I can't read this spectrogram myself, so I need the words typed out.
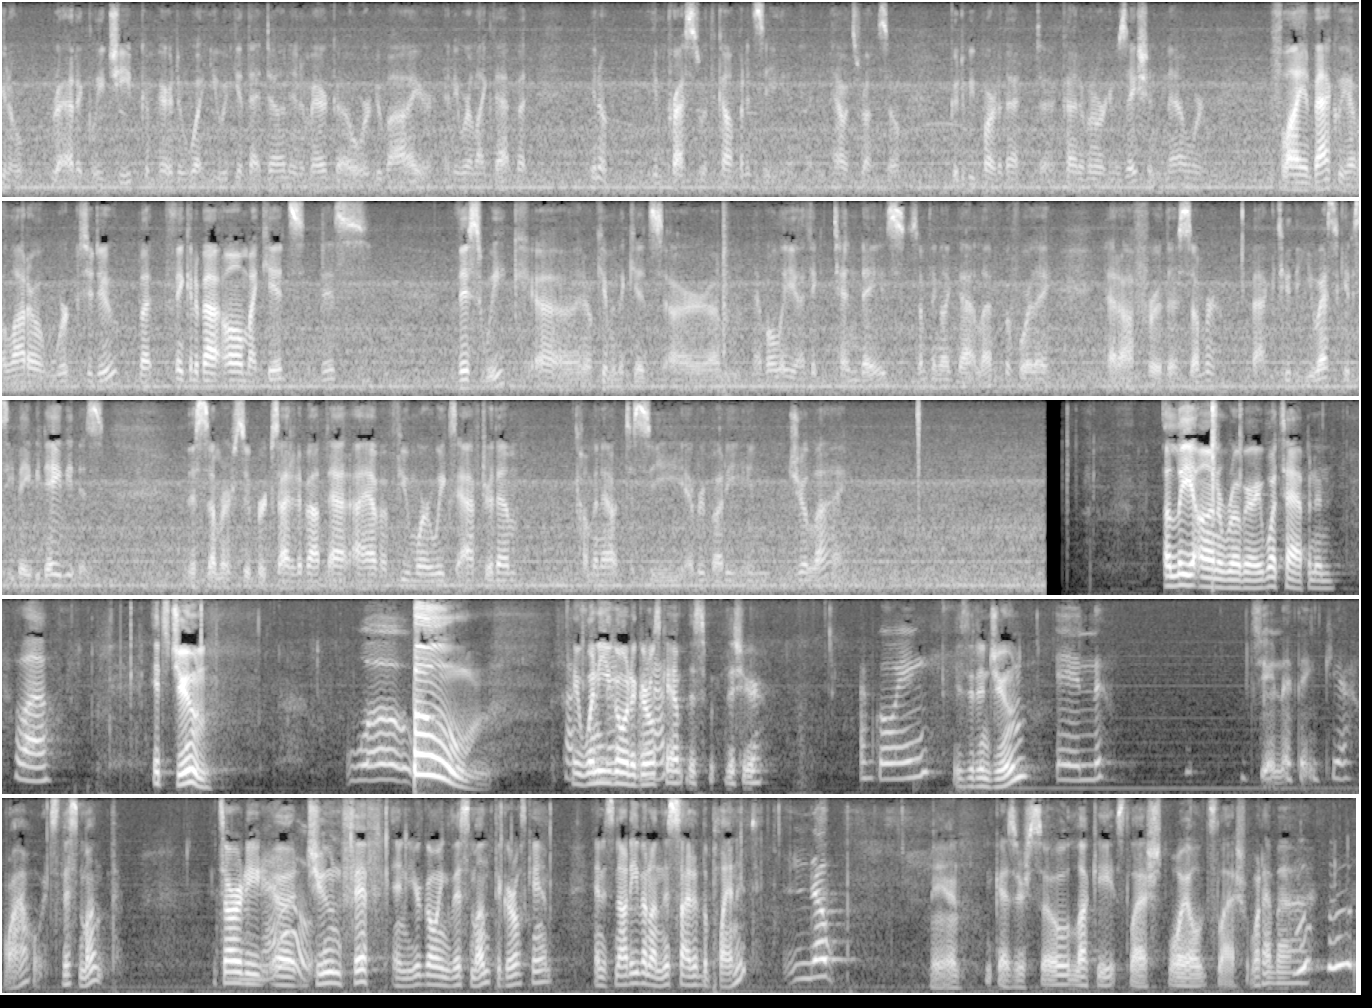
you know, radically cheap compared to what you would get that done in America or Dubai or anywhere like that. But, you know, impressed with the competency and, and how it's run. So good to be part of that uh, kind of an organization. Now we're flying back. We have a lot of work to do, but thinking about all my kids this this week. Uh, I know Kim and the kids are um, have only I think ten days, something like that, left before they head off for the summer back to the U.S. To get to see baby Davy this this summer. Super excited about that. I have a few more weeks after them coming out to see everybody in July. Aaliyah Anna Roberry, what's happening? Hello. It's June. Whoa. Boom. Hey, when are you going to girls' camp this this year? I'm going Is it in June? in June, I think. Yeah. Wow, it's this month. It's already uh. June 5th, and you're going this month to girls' camp? And it's not even on this side of the planet? Nope. Man, you guys are so lucky slash spoiled slash whatever. Woo-hoo.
